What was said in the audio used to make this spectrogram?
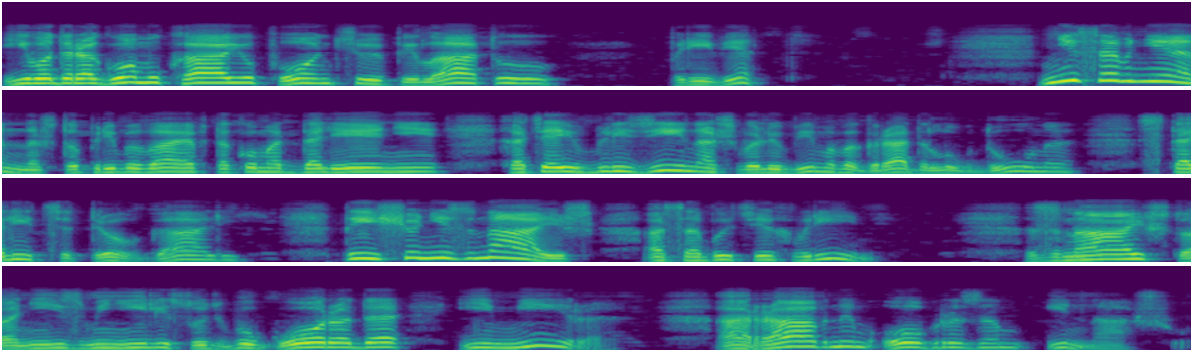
его дорогому Каю Понтию Пилату привет. Несомненно, что, пребывая в таком отдалении, хотя и вблизи нашего любимого града Лугдуна, столицы трех Галий, ты еще не знаешь о событиях в Риме. Знай, что они изменили судьбу города и мира, а равным образом и нашу.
